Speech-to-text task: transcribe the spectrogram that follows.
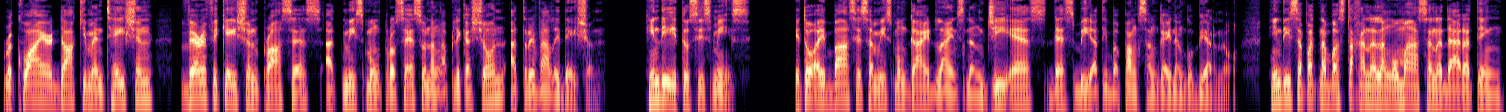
required documentation, verification process at mismong proseso ng aplikasyon at revalidation. Hindi ito sismis. Ito ay base sa mismong guidelines ng GS, DESB at iba pang sanggay ng gobyerno. Hindi sapat na basta ka na lang umasa na darating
